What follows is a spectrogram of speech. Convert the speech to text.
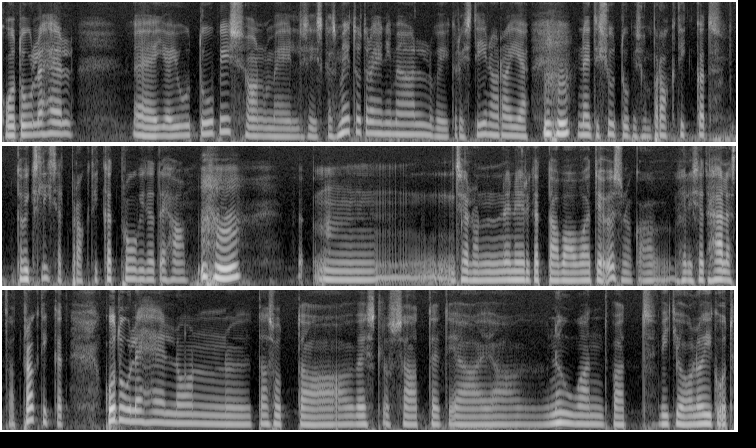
kodulehel äh, ja Youtube'is on meil siis kas Meetod Raie nime all või Kristiina Raie, mm. -hmm. näiteks Youtube'is on praktikad, ta võiks lihtsalt praktikat proovida teha Mm -hmm. mm, seal on energiat avavad ja ühesõnaga sellised häälestavad praktikad. kodulehel on tasuta vestlussaated ja, ja nõuandvad videolõigud.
